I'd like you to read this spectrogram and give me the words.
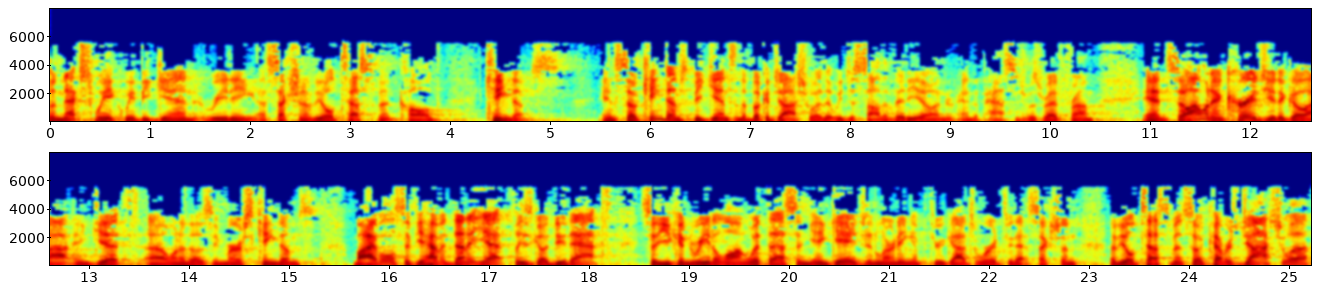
So next week we begin reading a section of the Old Testament called Kingdoms. And so Kingdoms begins in the book of Joshua that we just saw the video and, and the passage was read from. And so I want to encourage you to go out and get uh, one of those Immersed Kingdoms Bibles. If you haven't done it yet, please go do that so you can read along with us and engage in learning through God's Word through that section of the Old Testament. So it covers Joshua,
